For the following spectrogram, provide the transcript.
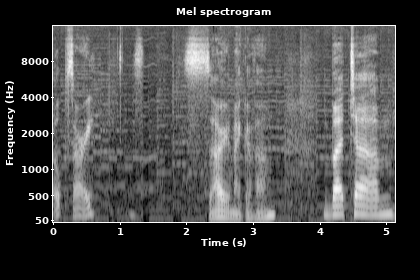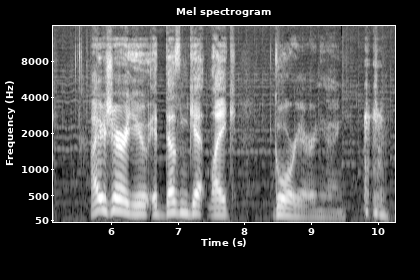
Oh, sorry. Sorry, microphone. But, um. I assure you, it doesn't get, like, gory or anything.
